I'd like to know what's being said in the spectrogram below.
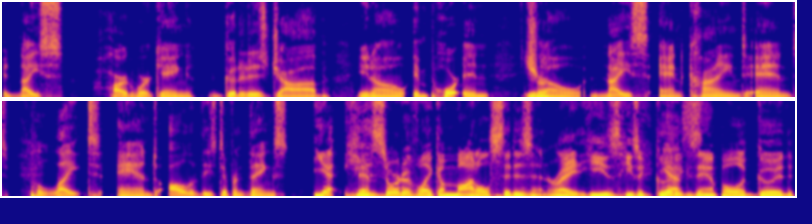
nice, hardworking, good at his job, you know, important, you Sure. know, nice and kind and polite and all of these different things. Yeah, he's And- sort of like a model citizen, right? He's he's a good Yes. example, a good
